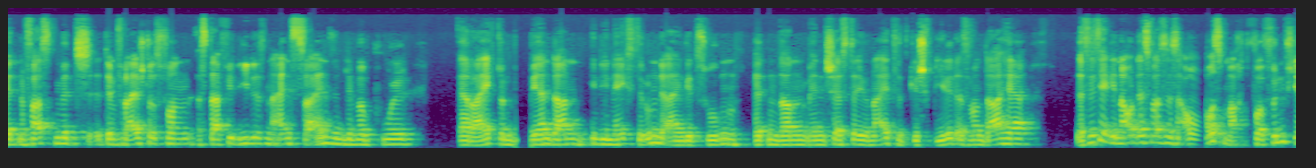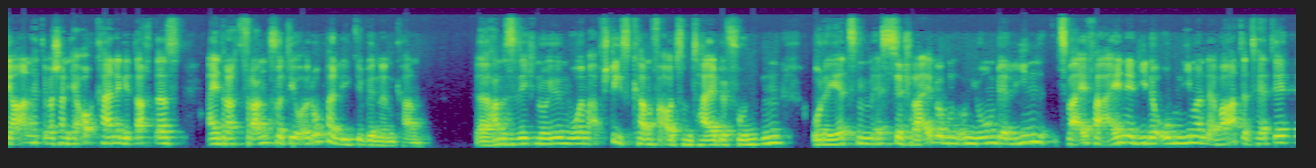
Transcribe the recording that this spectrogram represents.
hätten fast mit dem Freistoß von Staphylidis ein 1 zu 1 in Liverpool erreicht und wären dann in die nächste Runde eingezogen, hätten dann Manchester United gespielt. Also von daher, das ist ja genau das, was es ausmacht. Vor fünf Jahren hätte wahrscheinlich auch keiner gedacht, dass Eintracht Frankfurt die Europa League gewinnen kann. Haben sie sich nur irgendwo im Abstiegskampf auch zum Teil befunden. Oder jetzt im SC Freiburg und Union Berlin, zwei Vereine, die da oben niemand erwartet hätte,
